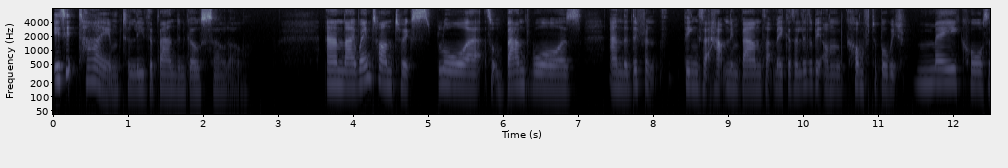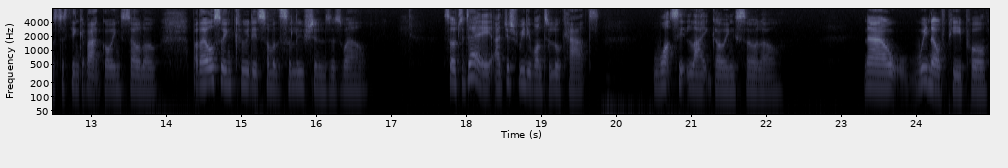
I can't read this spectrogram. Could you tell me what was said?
Is it time to leave the band and go solo? And I went on to explore sort of band wars and the different things that happen in bands that make us a little bit uncomfortable, which may cause us to think about going solo. But I also included some of the solutions as well. So today, I just really want to look at what's it like going solo. Now, we know of people,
